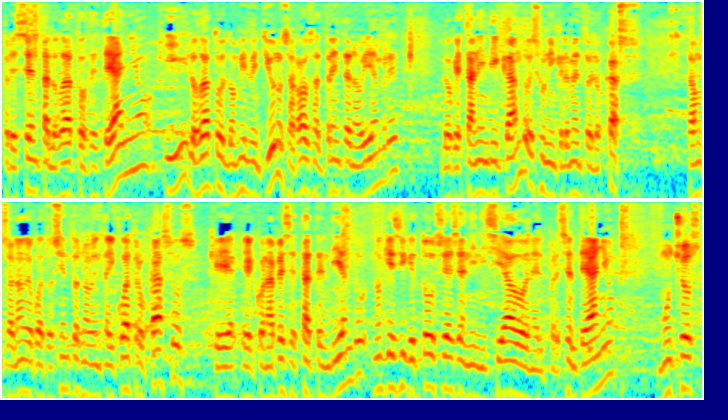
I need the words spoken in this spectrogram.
presenta los datos de este año y los datos del 2021, cerrados al 30 de noviembre, lo que están indicando es un incremento de los casos. Estamos hablando de 494 casos que el CONAPES está atendiendo. No quiere decir que todos se hayan iniciado en el presente año. Muchos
